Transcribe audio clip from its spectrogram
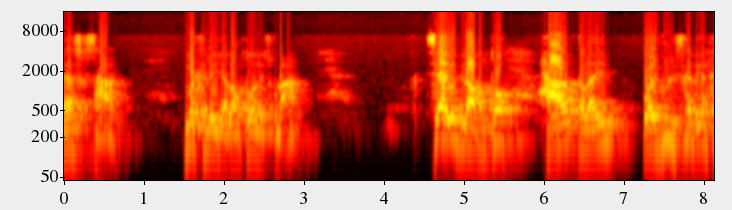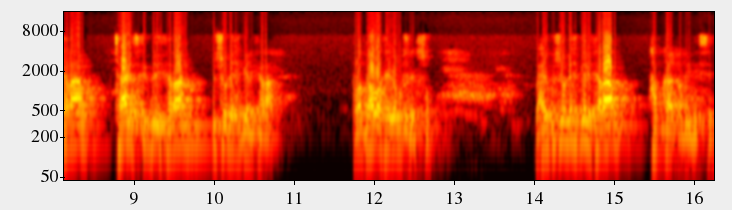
heeska saxaag mar kale yaalla horta waa inay isku dhacaan. Si ay u bilaabanto xaalad qabaa'il oo ay hullis ka dhigan karaan jaanis ka degi karaan u soo dhexgeli karaan balada hadalkayganu fiirso. Waxay ku soo dhexgeli karaan habkaa qabiilaysan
